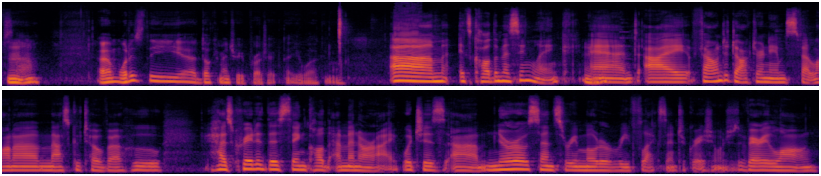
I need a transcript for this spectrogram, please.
So. um, what is the uh, documentary project that you're working on? Um, it's called The Missing Link, and I found a doctor named Svetlana Masgutova who has created this thing called MNRI, which is um, neurosensory motor reflex integration, which is a very long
